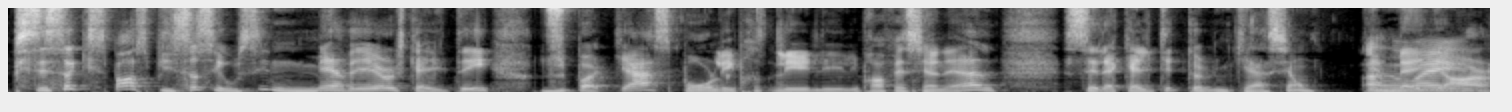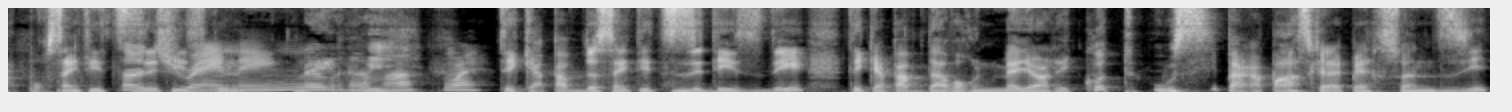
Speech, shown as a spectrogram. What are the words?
Puis c'est ça qui se passe. Puis ça, c'est aussi une merveilleuse qualité du podcast pour les, les, les, les professionnels. C'est la qualité de communication. Ah ouais. meilleur pour C'est un synthétiser tes idées. training, là, Ben oui. Ouais. T'es capable de synthétiser tes idées, t'es capable d'avoir une meilleure écoute aussi par rapport à ce que la personne dit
